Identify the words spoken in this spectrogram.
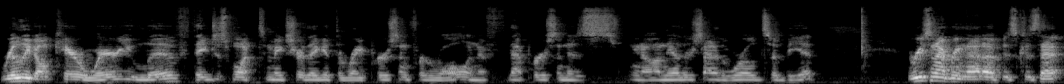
really don't care where you live. They just want to make sure they get the right person for the role. And if that person is, you know, on the other side of the world, so be it. The reason I bring that up is because that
